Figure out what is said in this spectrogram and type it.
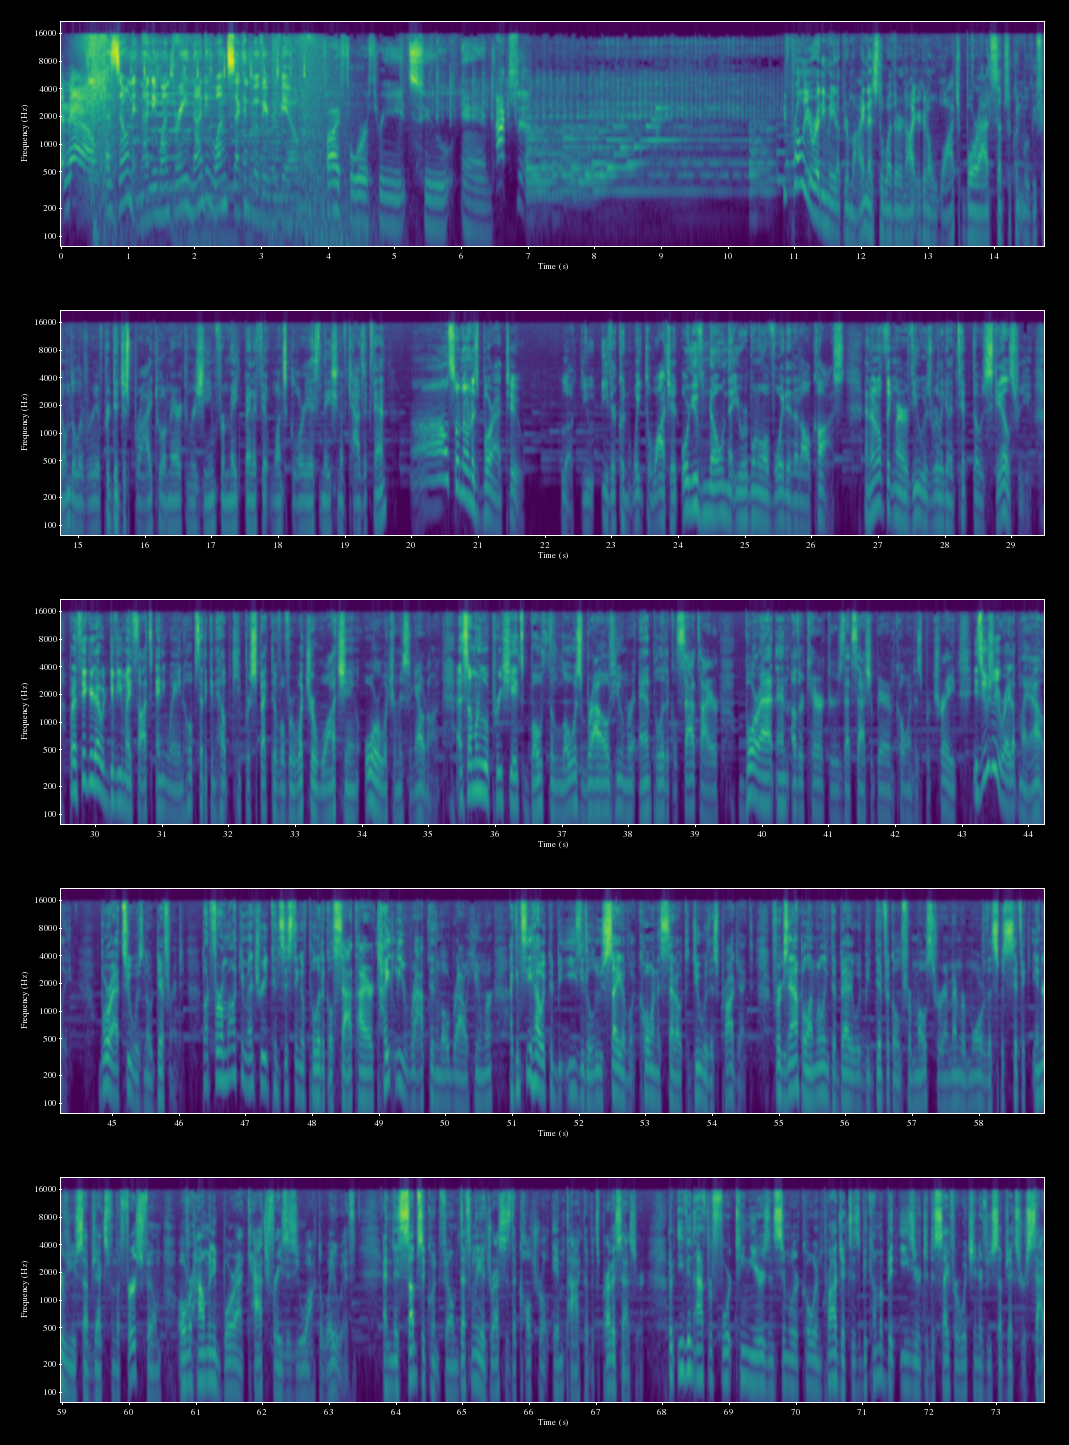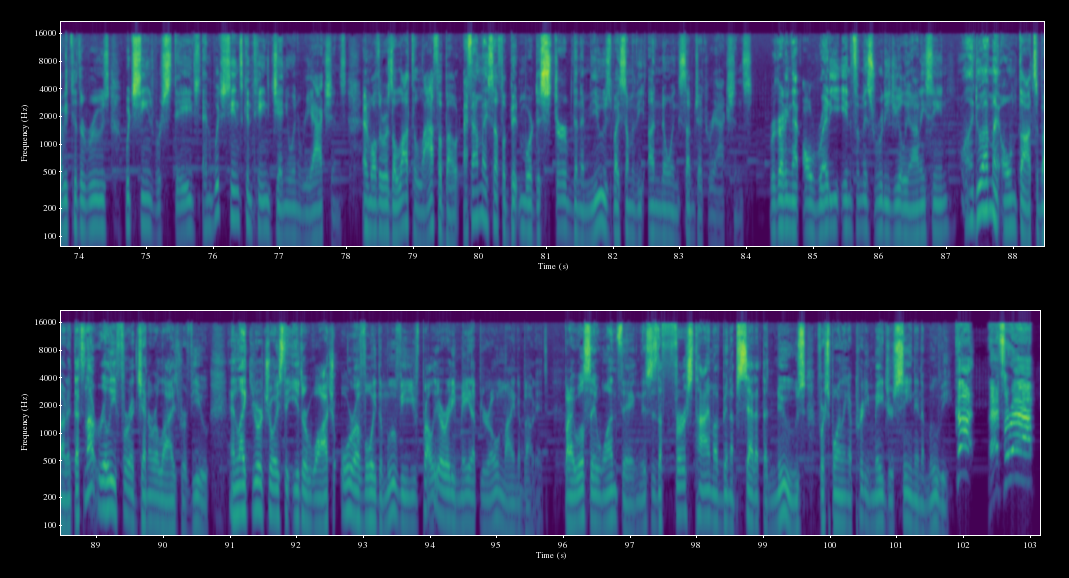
And now, a Zone at 91.3 91 second movie review. Five, four, three, two, and Action! You've probably already made up your mind as to whether or not you're going to watch Borat's subsequent movie film delivery of Prodigious Bribe to American Regime from Make Benefit Once Glorious Nation of Kazakhstan, also known as Borat 2. Look, you either couldn't wait to watch it or you've known that you were going to avoid it at all costs. And I don't think my review is really going to tip those scales for you. But I figured I would give you my thoughts anyway in hopes that it can help keep perspective over what you're watching or what you're missing out on. As someone who appreciates both the lowest brow of humor and political satire, Borat and other characters that Sacha Baron Cohen has portrayed is usually right up my alley. Borat 2 was no different. But for a mockumentary consisting of political satire, tightly wrapped in lowbrow humor, I can see how it could be easy to lose sight of what Cohen has set out to do with this project. For example, I'm willing to bet it would be difficult for most to remember more of the specific interview subjects from the first film over how many Borat catchphrases you walked away with. And this subsequent film definitely addresses the cultural impact of its predecessor. But even after 14 years in similar Cohen projects, it's become a bit easier to decipher which interview subjects were savvy to the ruse, which scenes were staged, and which scenes contained genuine reactions. And while there was a lot to laugh about, I found myself a bit more disturbed than amused by some of the unknowing subject reactions. Regarding that already infamous Rudy Giuliani scene, well, I do have my own thoughts about it. That's not really for a generalized review. And like your choice to either watch or avoid the movie, you've probably already made up your own mind about it. But I will say one thing this is the first time I've been upset at the news for spoiling a pretty major scene in a movie. Cut! That's a wrap!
